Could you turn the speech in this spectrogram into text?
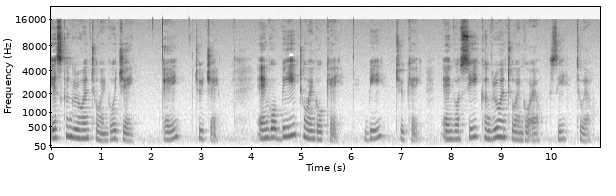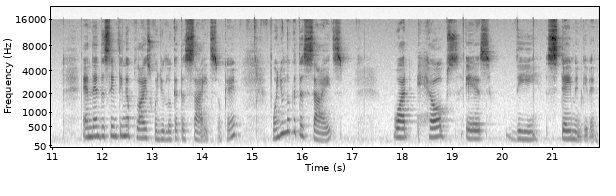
is congruent to angle J, A to J. Angle B to angle K, B to K. Angle C congruent to angle L, C to L. And then the same thing applies when you look at the sides, okay? When you look at the sides, what helps is the statement given.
